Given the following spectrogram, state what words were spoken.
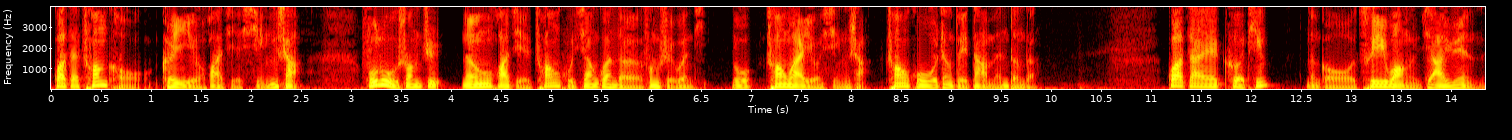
挂在窗口可以化解行煞，福禄双至，能化解窗户相关的风水问题，如窗外有行煞、窗户正对大门等等。挂在客厅，能够催旺家运。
